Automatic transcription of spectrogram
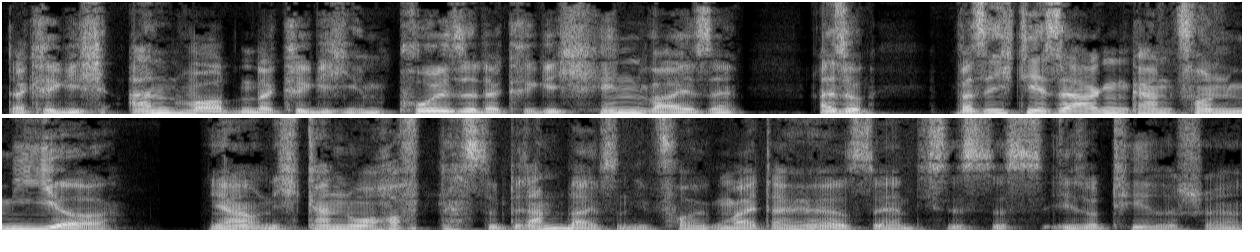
da kriege ich Antworten, da kriege ich Impulse, da kriege ich Hinweise. Also, was ich dir sagen kann von mir, ja, und ich kann nur hoffen, dass du dranbleibst und die Folgen weiter hörst. Ja, dies ist das esoterische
